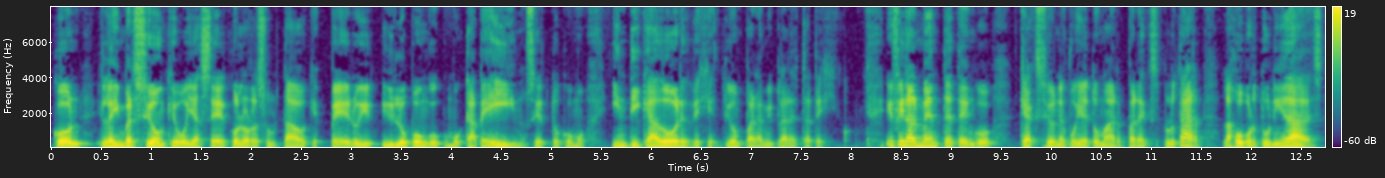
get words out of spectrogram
con la inversión que voy a hacer, con los resultados que espero y, y lo pongo como KPI, ¿no es cierto? Como indicadores de gestión para mi plan estratégico. Y finalmente tengo qué acciones voy a tomar para explotar las oportunidades.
